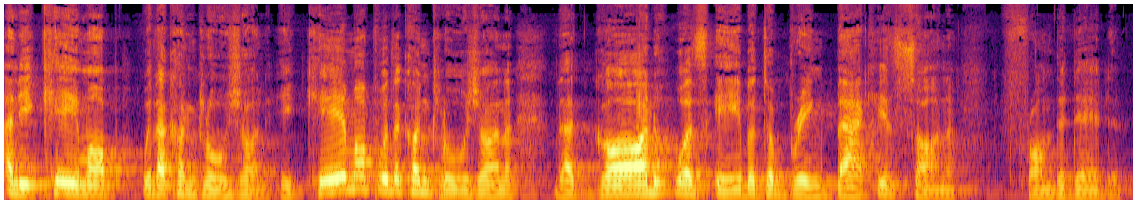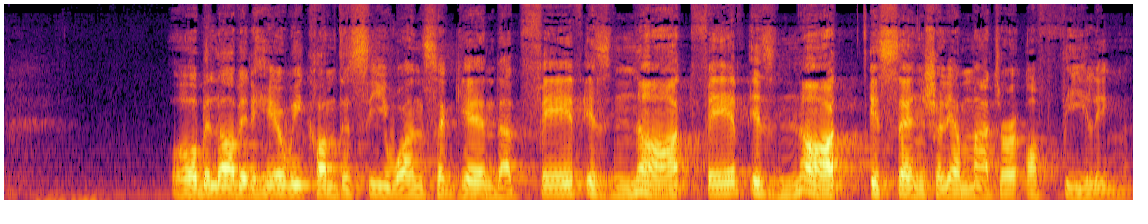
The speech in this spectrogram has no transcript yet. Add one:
and he came up with a conclusion. He came up with a conclusion that God was able to bring back his son from the dead. Oh, beloved, here we come to see once again that faith is not, faith is not essentially a matter of feeling.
